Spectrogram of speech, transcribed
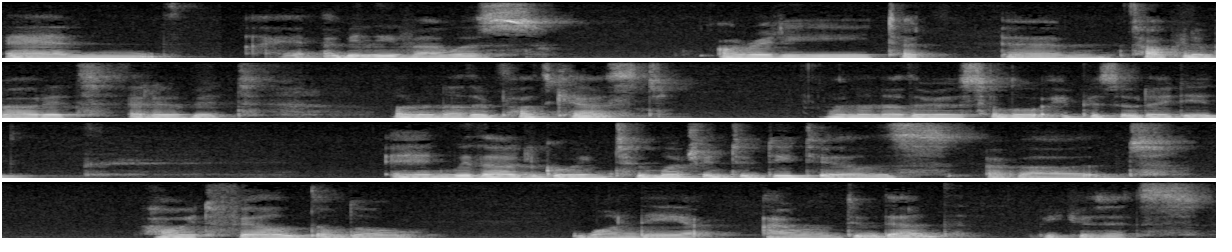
And I, I believe I was already um, talking about it a little bit on another podcast, on another solo episode I did. And without going too much into details about how it felt, although one day I will do that because it's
